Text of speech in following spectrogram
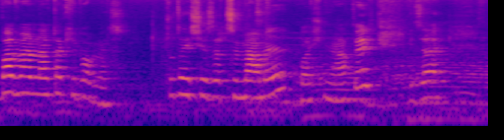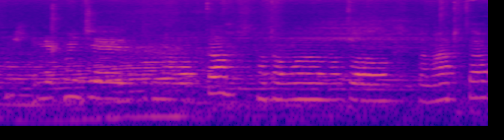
Paweł na taki pomysł. Tutaj się zatrzymamy właśnie na tych i za, jak będzie na łapka, no to, no to ta Marta.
